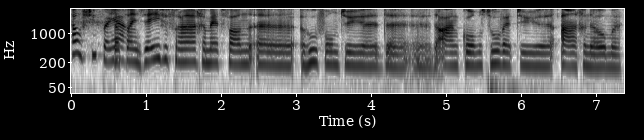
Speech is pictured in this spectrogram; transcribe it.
Oh, super. Ja. Dat zijn zeven vragen met van eh, hoe vond u de, de aankomst, hoe werd u aangenomen,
